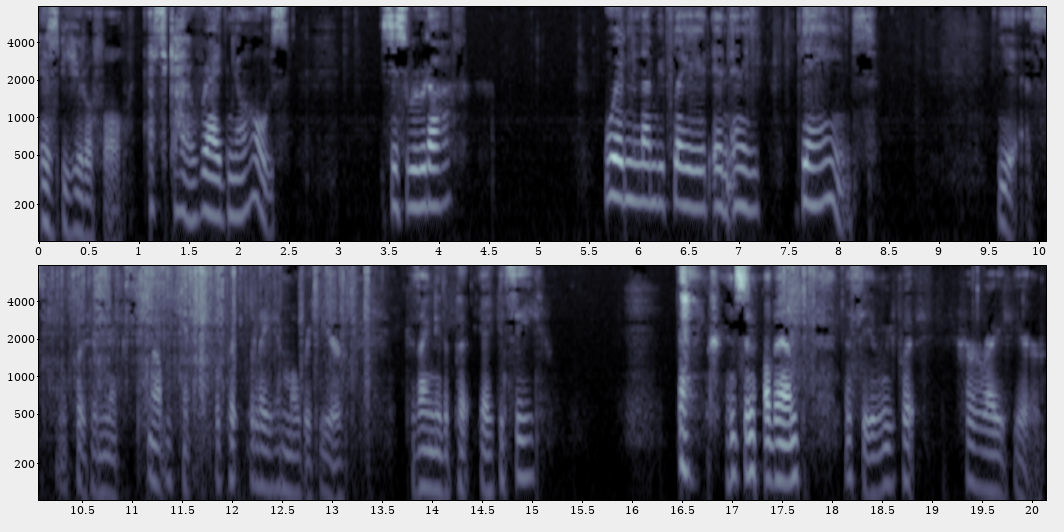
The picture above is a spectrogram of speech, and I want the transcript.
It's beautiful. It's got a red nose. Is this Rudolph? Wouldn't let me play it in any games. Yes, we'll put him next. Well, we can't. We'll put lay him over here because I need to put. Yeah, you can see Grinch and all them. Let's see, let me put her right here.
